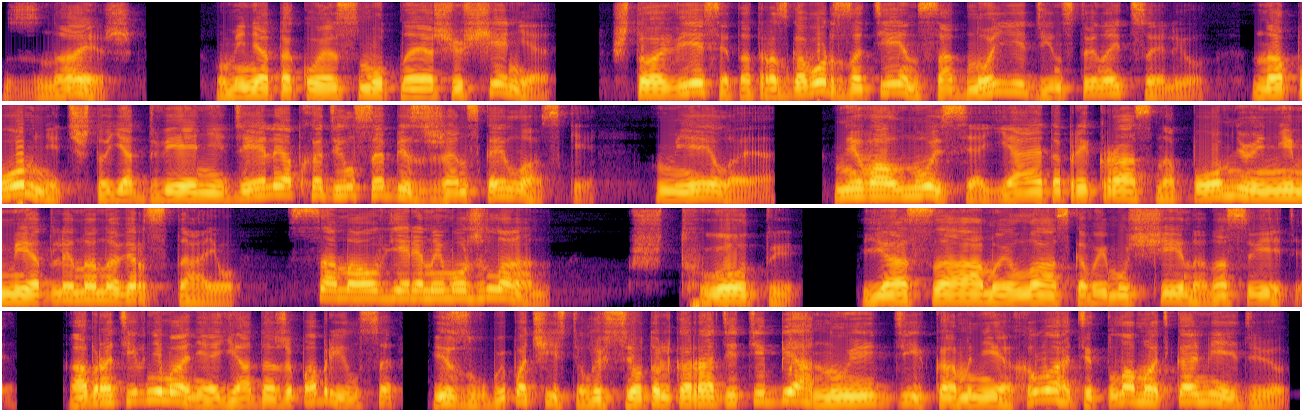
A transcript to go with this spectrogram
Знаешь, у меня такое смутное ощущение, что весь этот разговор затеян с одной единственной целью. Напомнить, что я две недели обходился без женской ласки. Милая, не волнуйся, я это прекрасно помню и немедленно наверстаю. Самоуверенный мужлан. Что ты? Я самый ласковый мужчина на свете. Обрати внимание, я даже побрился и зубы почистил, и все только ради тебя. Ну иди ко мне, хватит ломать комедию.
